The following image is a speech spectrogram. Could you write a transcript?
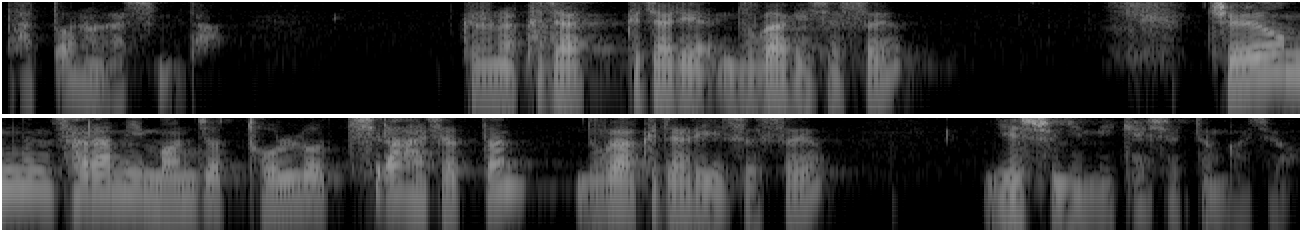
다 떠나갔습니다. 그러나 그, 자, 그 자리에 누가 계셨어요? 죄 없는 사람이 먼저 돌로 치라 하셨던 누가 그 자리에 있었어요? 예수님이 계셨던 거죠.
